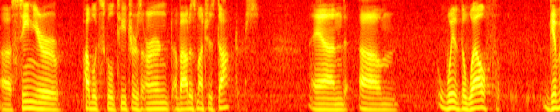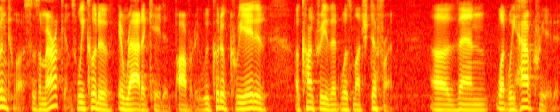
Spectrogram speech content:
Uh, senior public school teachers earned about as much as doctors. And um, with the wealth given to us as Americans, we could have eradicated poverty. We could have created a country that was much different uh, than what we have created.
